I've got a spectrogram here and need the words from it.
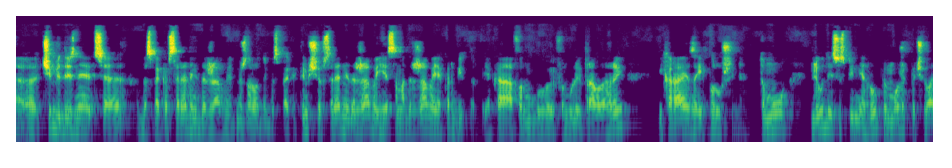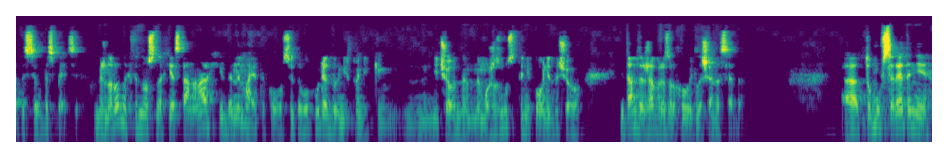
Е, чим відрізняється безпека всередині держави від міжнародної безпеки? Тим, що всередині держави є сама держава як арбітр, яка формулює, формулює правила гри і карає за їх порушення. Тому люди і суспільні групи можуть почуватися у безпеці. В міжнародних відносинах є стан анархії, де немає такого світового уряду, ніхто ніким нічого не, не може змусити нікого ні до чого. І там держави розраховують лише на себе. Е, тому всередині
